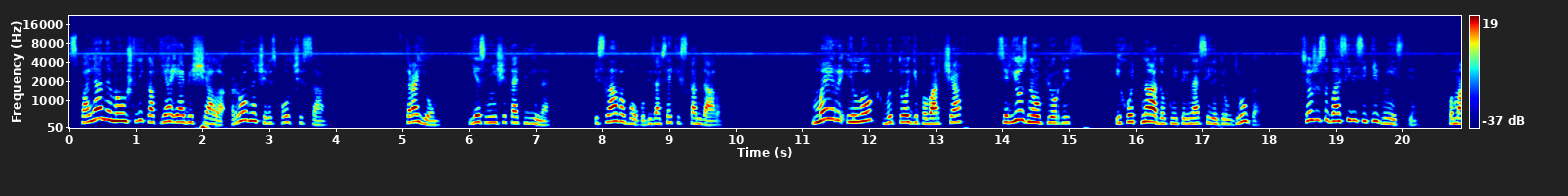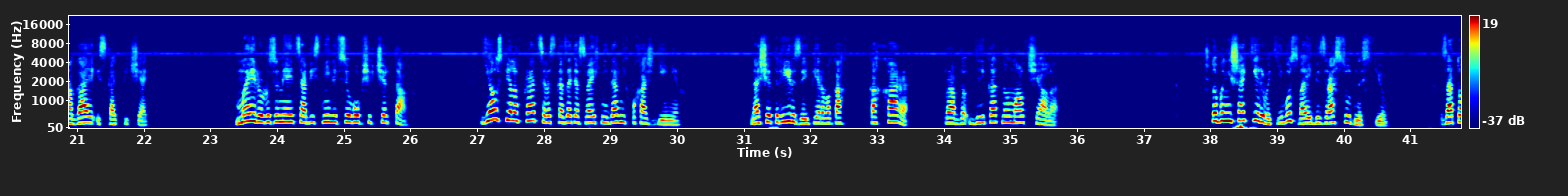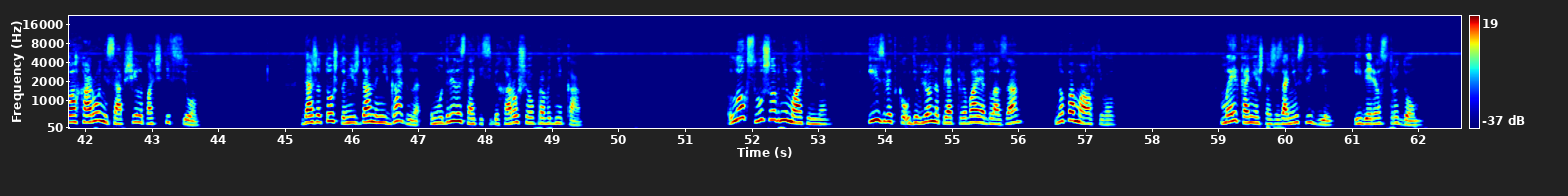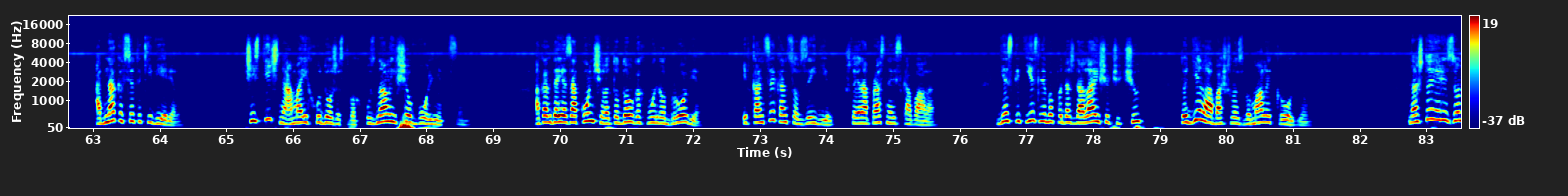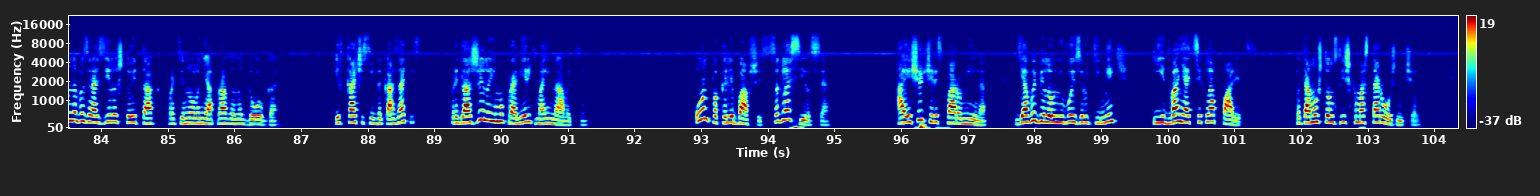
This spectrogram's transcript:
С поляны мы ушли, как я и обещала, ровно через полчаса. Втроем, если не считать Лина, и, слава богу, безо всяких скандалов. Мэйр и Лок, в итоге поворчав, серьезно уперлись и хоть на дух не переносили друг друга, все же согласились идти вместе, помогая искать печать. Мэйру, разумеется, объяснили все в общих чертах. Я успела вкратце рассказать о своих недавних похождениях. Насчет Рирза и первого Ках Кахара, правда, деликатно умолчала, чтобы не шокировать его своей безрассудностью. Зато о Хароне сообщила почти все. Даже то, что нежданно-негаданно умудрилась найти себе хорошего проводника. Лок слушал внимательно, изредка удивленно приоткрывая глаза, но помалкивал. Мэйр, конечно же, за ним следил и верил с трудом. Однако все-таки верил. Частично о моих художествах узнала еще в вольнице. А когда я закончила, то долго хмурил брови и в конце концов заявил, что я напрасно рисковала. Дескать, если бы подождала еще чуть-чуть, то дело обошлось бы малой кровью. На что я резонно возразила, что и так протянула неоправданно долго, и в качестве доказательств предложила ему проверить мои навыки. Он, поколебавшись, согласился — а еще через пару минок я выбила у него из руки меч и едва не отсекла палец, потому что он слишком осторожничал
